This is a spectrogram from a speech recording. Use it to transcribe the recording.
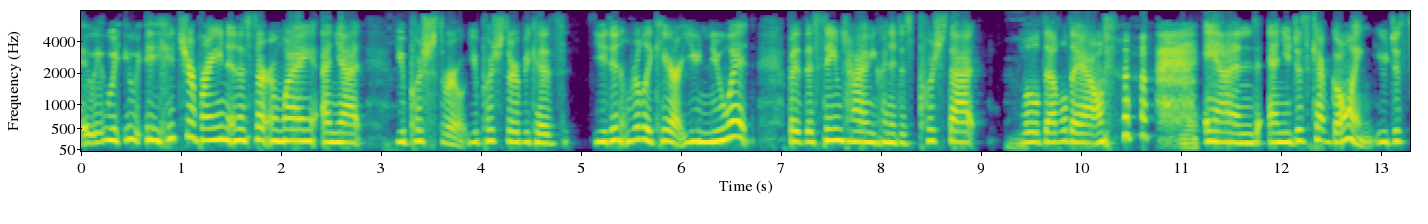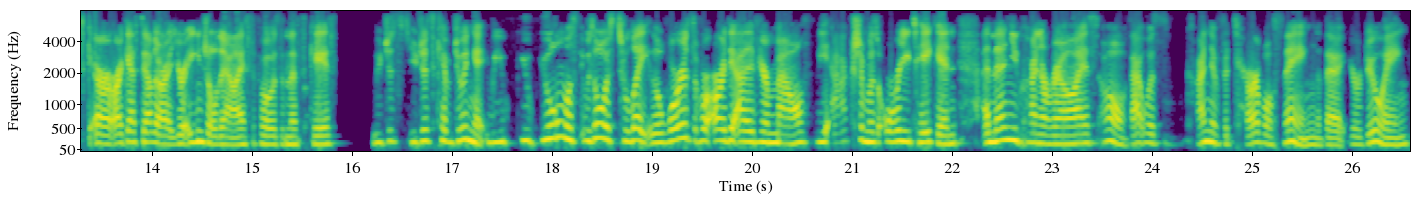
it, it, it hits your brain in a certain way, and yet you push through. You push through because you didn't really care. You knew it, but at the same time, you kind of just pushed that mm-hmm. little devil down and and you just kept going you just or, or i guess the other your angel down i suppose in this case you just you just kept doing it you, you you almost it was always too late the words were already out of your mouth the action was already taken and then you kind of realized oh that was kind of a terrible thing that you're doing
